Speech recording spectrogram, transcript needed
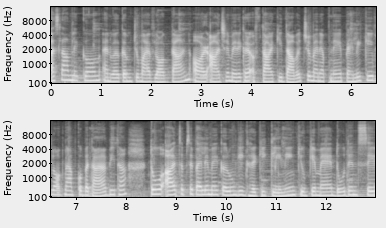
अस्सलाम वालेकुम and welcome to my vlog डान और आज है मेरे घर अफ्तार की दावत, जो मैंने अपने पहले के व्लॉग में आपको बताया भी था। तो आज सबसे पहले मैं करूँगी घर की क्लीनिंग क्योंकि मैं दो दिन से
